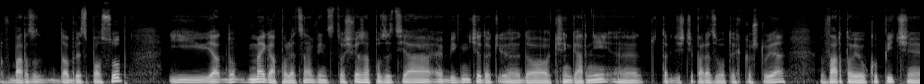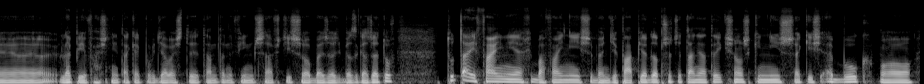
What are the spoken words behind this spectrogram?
w bardzo dobry sposób i ja no, mega polecam, więc to świeża pozycja, biegnijcie do, do księgarni, e, 40 parę złotych kosztuje, warto ją kupić, e, lepiej właśnie, tak jak powiedziałeś ty, tamten film trzeba w ciszy obejrzeć bez gadżetów. Tutaj fajnie, chyba fajniejszy będzie papier do przeczytania tej książki niż jakiś e-book, bo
